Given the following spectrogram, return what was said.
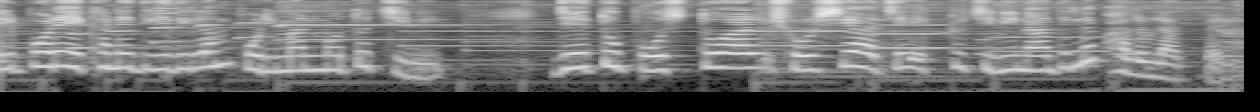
এরপরে এখানে দিয়ে দিলাম পরিমাণ মতো চিনি। যেহেতু পোস্ত আর সর্ষে আছে, একটু চিনি না দিলে ভালো লাগবে না।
